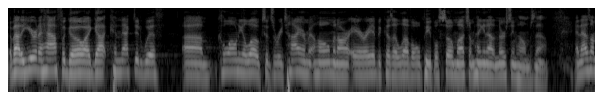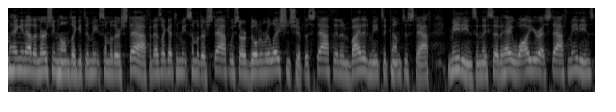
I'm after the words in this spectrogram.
About a year and a half ago, I got connected with um, Colonial Oaks. It's a retirement home in our area because I love old people so much. I'm hanging out at nursing homes now. And as I'm hanging out at nursing homes, I get to meet some of their staff. And as I got to meet some of their staff, we started building relationship. The staff then invited me to come to staff meetings. And they said, hey, while you're at staff meetings,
